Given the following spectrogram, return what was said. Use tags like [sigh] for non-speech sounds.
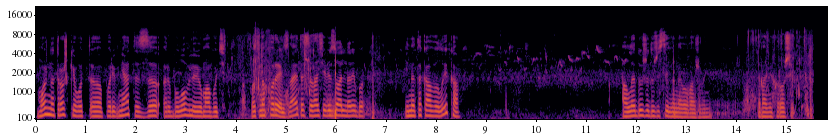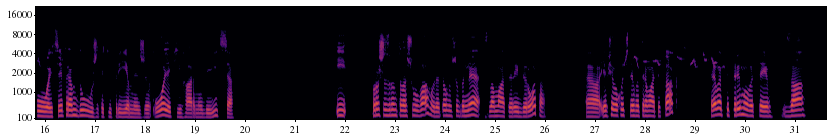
Можна трошки от, е, порівняти з риболовлею, мабуть, от на форель. Знаєте, що наче візуальна риба і не така велика, але дуже-дуже сильно на виважуванні. Давай, мій хороший. Ой, цей прям дуже такий приємний вже. Ой, який гарний, дивіться. І прошу звернути вашу увагу для того, щоб не зламати рибі рота. Е, якщо ви хочете його тримати так, треба підтримувати за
